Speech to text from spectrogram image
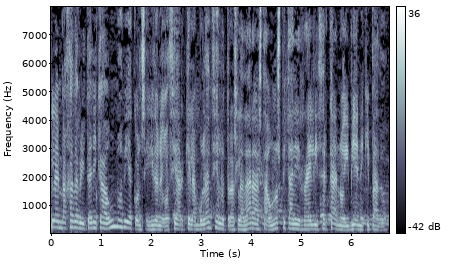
La embajada británica aún no había conseguido negociar que la ambulancia lo trasladara hasta un hospital israelí cercano y bien equipado.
